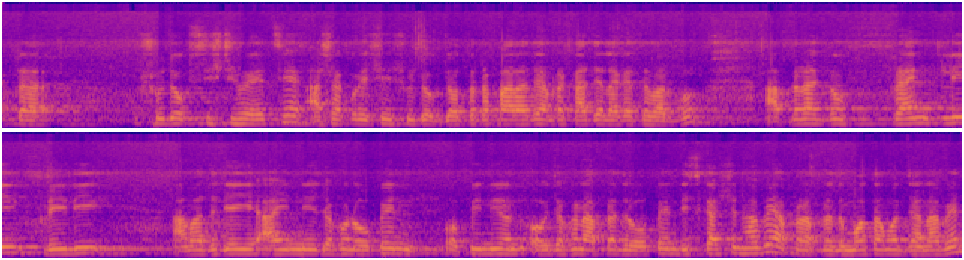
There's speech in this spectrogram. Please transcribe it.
একটা সুযোগ সৃষ্টি হয়েছে। আশা করি সেই সুযোগ যতটা পারা যায় আমরা কাজে লাগাতে পারব। আপনারা একদম ফ্র্যাঙ্কলি ফ্রিলি আমাদের এই আইন নিয়ে যখন ওপেন ওপিনিয়ন ও যখন আপনাদের ওপেন ডিসকাশন হবে, আপনারা আপনাদের মতামত জানাবেন।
